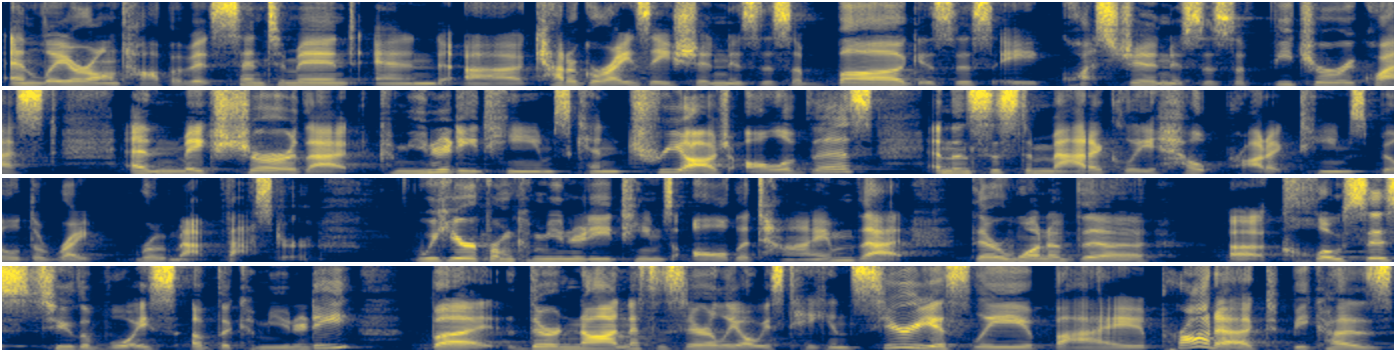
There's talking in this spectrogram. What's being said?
and layer on top of it sentiment and uh, categorization. Is this a bug? Is this a question? Is this a feature request? And make sure that community teams can triage all of this and then systematically help product teams build the right roadmap faster. We hear from community teams all the time that they're one of the uh, closest to the voice of the community, but they're not necessarily always taken seriously by product because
